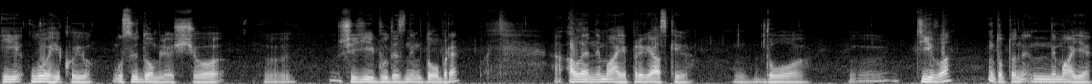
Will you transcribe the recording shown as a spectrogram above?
і логікою усвідомлює, що, е, що їй буде з ним добре, але немає прив'язки до е, тіла, ну, тобто немає,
